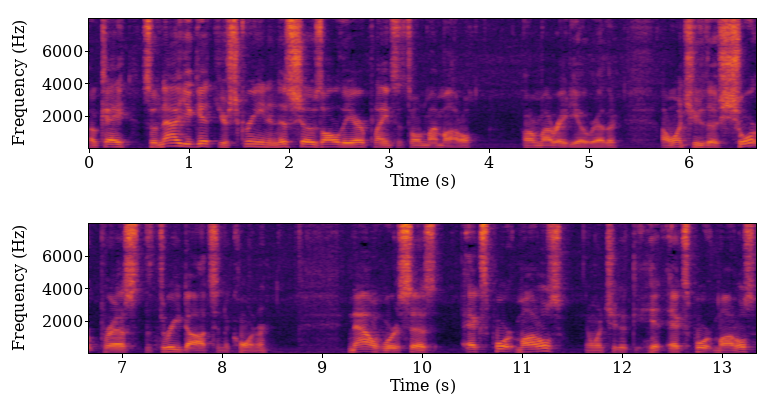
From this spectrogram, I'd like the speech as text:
Okay, so now you get your screen and this shows all the airplanes that's on my model, or my radio rather. I want you to short press the three dots in the corner. Now where it says export models, I want you to hit export models.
